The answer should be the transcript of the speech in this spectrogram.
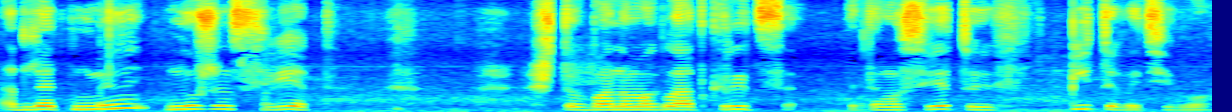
А для тьмы нужен свет, чтобы она могла открыться этому свету и впитывать его.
